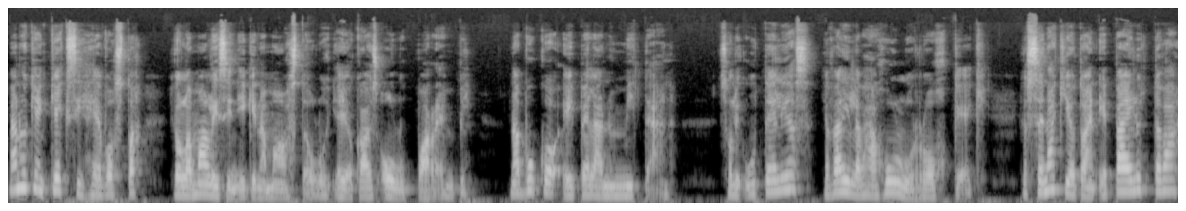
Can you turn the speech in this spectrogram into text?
Mä en oikein keksi hevosta, jolla mä olisin ikinä maastoulu ja joka olisi ollut parempi. Nabuko ei pelännyt mitään. Se oli utelias ja välillä vähän hullu rohkeekin. Jos se näki jotain epäilyttävää,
